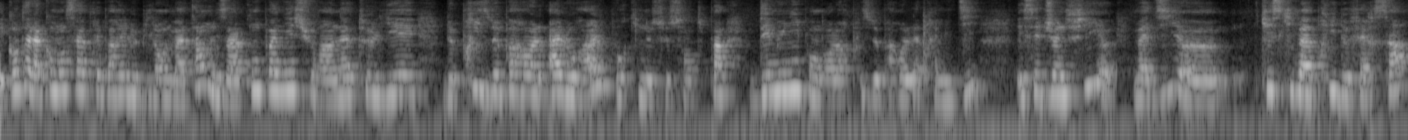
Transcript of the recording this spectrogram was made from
Et quand elle a commencé à préparer le bilan le matin, on les a accompagnés sur un atelier de prise de parole à l'oral pour qu'ils ne se sentent pas démunis pendant leur prise de parole l'après-midi. Et cette jeune fille euh, m'a dit euh, Qu'est-ce qui m'a pris de faire ça?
